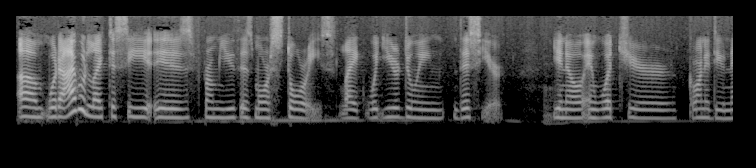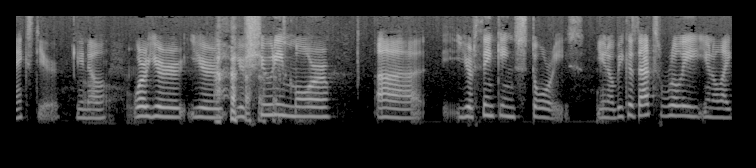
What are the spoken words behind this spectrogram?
Um, what I would like to see is from youth is more stories, like what you're doing this year, you know, and what you're going to do next year, you know, where you're you're you're shooting more uh, you're thinking stories, you know, because that's really, you know, like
